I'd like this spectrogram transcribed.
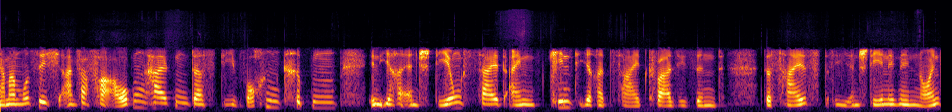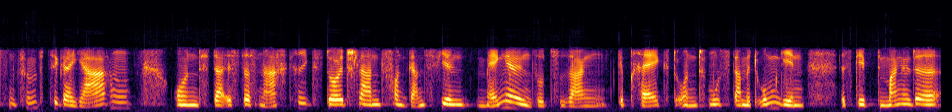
Ja, man muss sich einfach vor Augen halten, dass die Wochenkrippen in ihrer Entstehungszeit ein Kind ihrer Zeit quasi sind. Das heißt, sie entstehen in den 1950er Jahren und da ist das Nachkriegsdeutschland von ganz vielen Mängeln sozusagen geprägt und muss damit umgehen. Es gibt mangelnde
